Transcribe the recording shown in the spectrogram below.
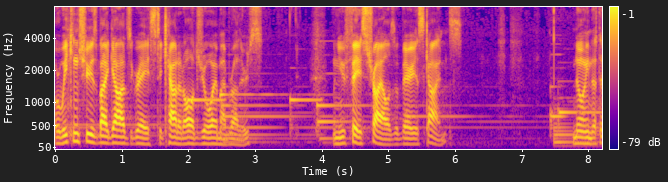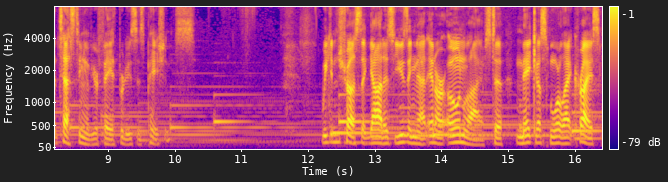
Or we can choose by God's grace to count it all joy, my brothers, when you face trials of various kinds, knowing that the testing of your faith produces patience we can trust that God is using that in our own lives to make us more like Christ.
